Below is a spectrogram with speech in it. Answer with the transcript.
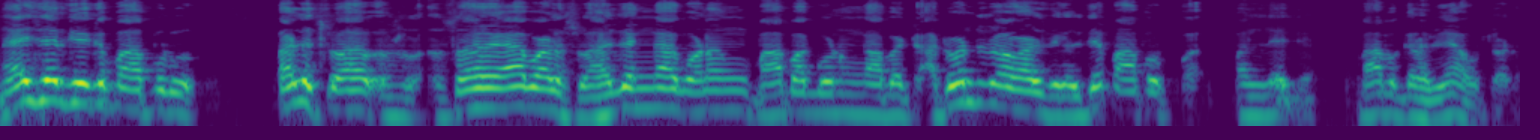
నైసర్గిక పాపులు వాళ్ళు స్వ వాళ్ళ సహజంగా గుణం పాప గుణం కాబట్టి అటువంటి వాళ్ళతో కలిసి పాప పనులే పాపగ్రహమే అవుతాడు.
